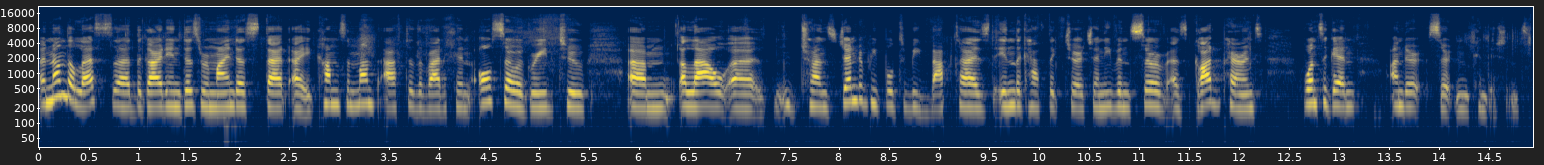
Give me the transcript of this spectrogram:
Uh, nonetheless, uh, The Guardian does remind us that uh, it comes a month after the Vatican also agreed to um, allow uh, transgender people to be baptized in the Catholic Church and even serve as godparents, once again, under certain conditions.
